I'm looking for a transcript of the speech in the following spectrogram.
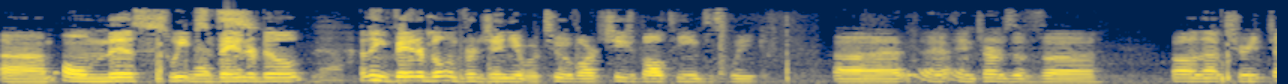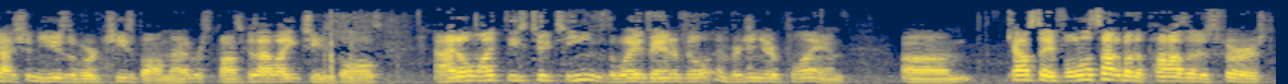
Um, Ole Miss sweeps That's- Vanderbilt. yeah. I think Vanderbilt and Virginia were two of our cheese ball teams this week. Uh, in terms of, uh, well, not sure. I shouldn't use the word cheese ball in that response because I like cheese balls. And I don't like these two teams the way Vanderbilt and Virginia are playing. Um, Cal State Fullerton. Let's talk about the positives first.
